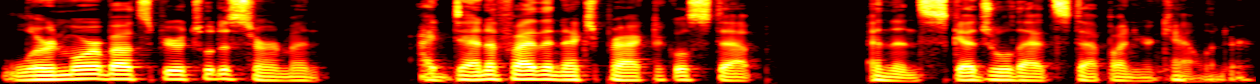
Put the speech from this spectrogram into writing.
Learn more about spiritual discernment identify the next practical step and then schedule that step on your calendar.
